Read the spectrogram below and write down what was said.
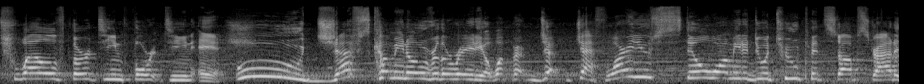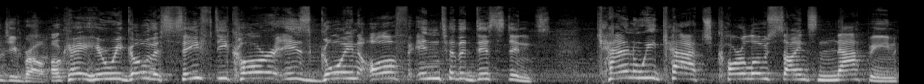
12, 13, 14-ish. Ooh, Jeff's coming over the radio. What, Je Jeff, why do you still want me to do a two pit stop strategy, bro? Okay, here we go. The safety car is going off into the distance. Can we catch Carlos Sainz napping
